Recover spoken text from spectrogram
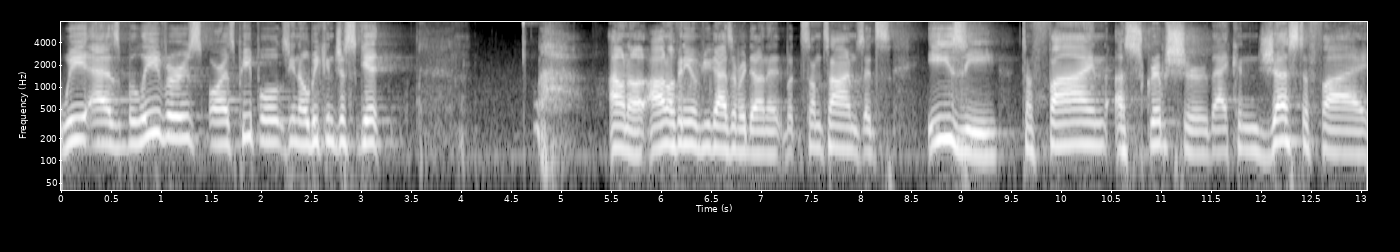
we as believers or as people, you know, we can just get I don't know. I don't know if any of you guys ever done it, but sometimes it's easy to find a scripture that can justify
